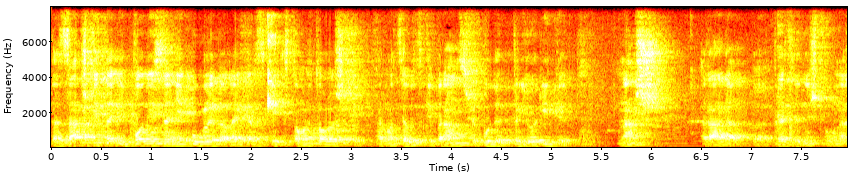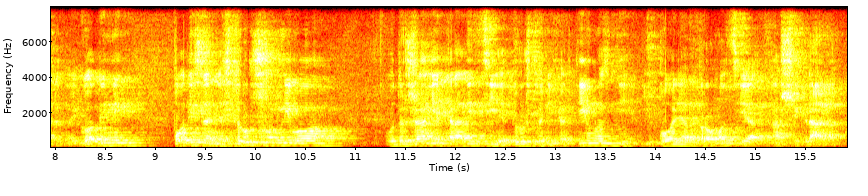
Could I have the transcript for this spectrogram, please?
da zaštita i podizanje ugleda lekarske i stomatološke i farmaceutske branše bude prioritet naš rada predsjedništva u narednoj godini, podizanje stručnog nivoa, održanje tradicije društvenih aktivnosti i bolja promocija našeg grada.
